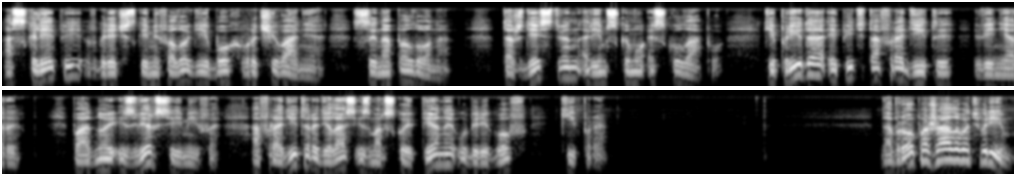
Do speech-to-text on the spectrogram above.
Асклепий в греческой мифологии бог врачевания, сын Аполлона, тождествен римскому Эскулапу, Киприда — эпитет Афродиты, Венеры. По одной из версий мифа, Афродита родилась из морской пены у берегов Кипра. Добро пожаловать в Рим,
